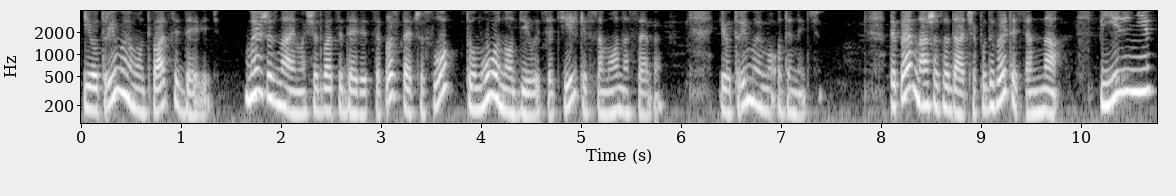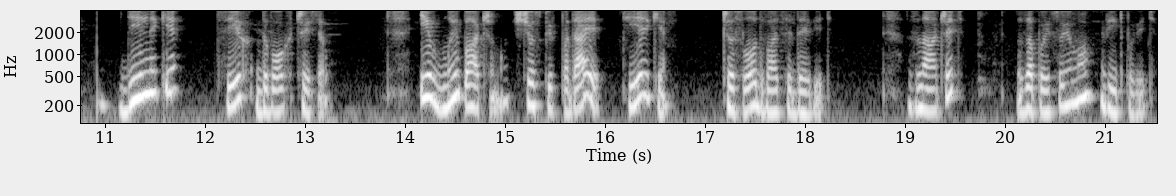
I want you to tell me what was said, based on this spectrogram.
І отримуємо 29. Ми вже знаємо, що 29 це просте число, тому воно ділиться тільки само на себе. І отримуємо одиницю. Тепер наша задача подивитися на спільні дільники цих двох чисел. І ми бачимо, що співпадає тільки число 29. Значить, записуємо відповідь.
